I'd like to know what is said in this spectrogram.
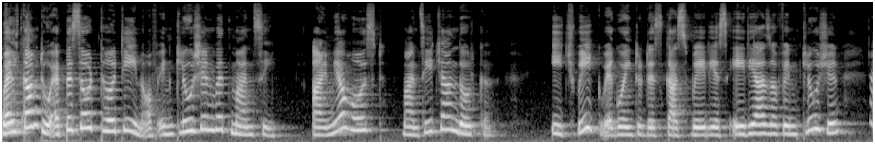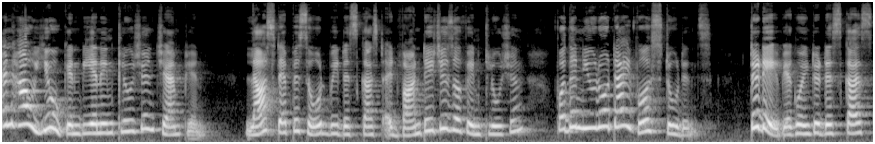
Welcome to episode 13 of Inclusion with Mansi. I'm your host, Mansi Chandorkar. Each week, we're going to discuss various areas of inclusion and how you can be an inclusion champion. Last episode, we discussed advantages of inclusion for the neurodiverse students. Today, we are going to discuss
